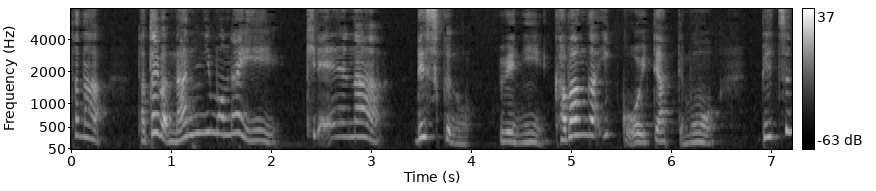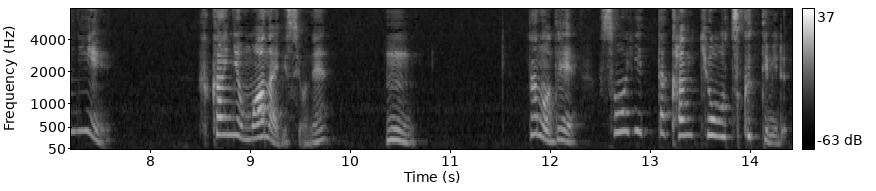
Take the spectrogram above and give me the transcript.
ただ、例えば何にもない綺麗なデスクの上にカバンが1個置いてあっても別に不快に思わないですよね。うん。なので、そういった環境を作ってみる。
